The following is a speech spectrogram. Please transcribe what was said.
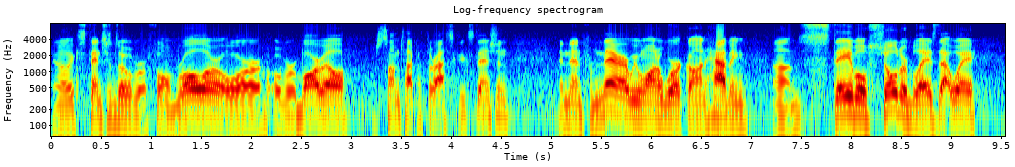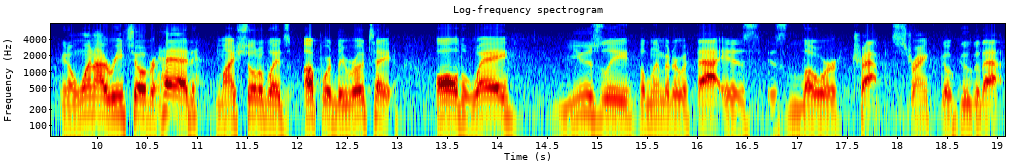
know, extensions over a foam roller or over a barbell, some type of thoracic extension. And then from there, we want to work on having um, stable shoulder blades. That way, you know, when I reach overhead, my shoulder blades upwardly rotate all the way. usually the limiter with that is, is lower trap strength. Go Google that.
